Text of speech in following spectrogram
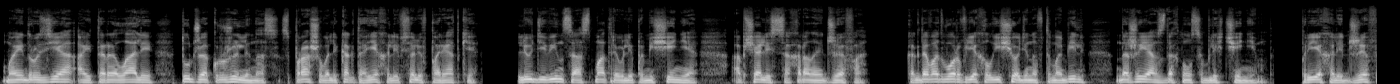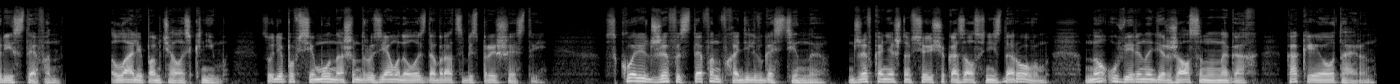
Мои друзья Айтере Лали тут же окружили нас, спрашивали, как доехали, все ли в порядке. Люди Винса осматривали помещение, общались с охраной Джеффа. Когда во двор въехал еще один автомобиль, даже я вздохнул с облегчением. Приехали Джеффри и Стефан. Лали помчалась к ним. Судя по всему, нашим друзьям удалось добраться без происшествий. Вскоре Джефф и Стефан входили в гостиную. Джефф, конечно, все еще казался нездоровым, но уверенно держался на ногах, как и Эо Тайрон.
